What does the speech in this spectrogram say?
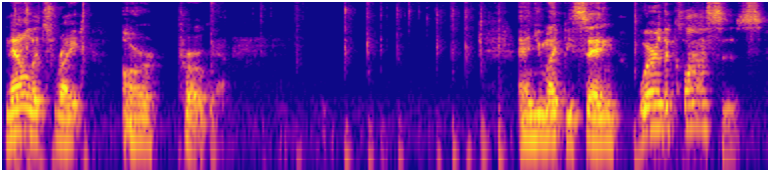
now let's write our program. And you might be saying, where are the classes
